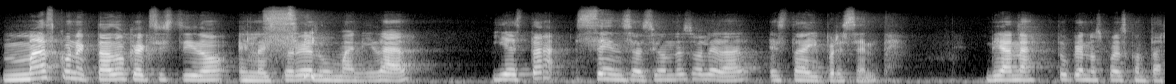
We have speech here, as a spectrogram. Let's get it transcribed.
más conectado que ha existido en la historia de la humanidad y esta sensación de soledad está ahí presente. Diana, ¿tú qué nos puedes contar?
